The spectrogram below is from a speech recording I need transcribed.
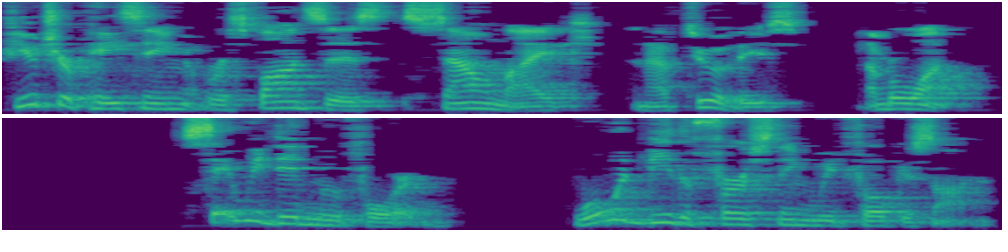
Future pacing responses sound like, and I have two of these. Number one, say we did move forward. What would be the first thing we'd focus on?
